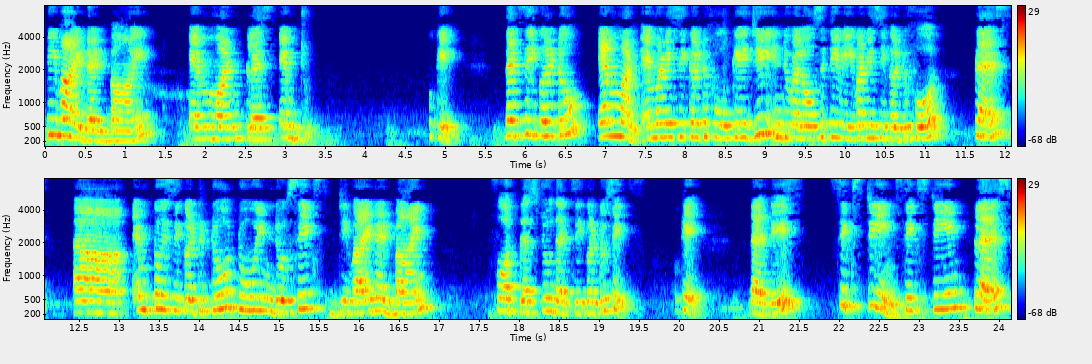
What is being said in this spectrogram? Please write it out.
divided by m1 plus m2. Okay, that's equal to m1. m1 is equal to 4 kg into velocity v1 is equal to 4 plus uh, m2 is equal to 2. 2 into 6 divided by 4 plus 2 that's equal to 6. Okay, that is 16. 16 plus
